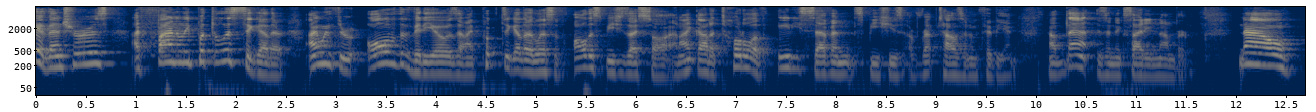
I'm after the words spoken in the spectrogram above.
Hey adventurers, I finally put the list together. I went through all of the videos and I put together a list of all the species I saw and I got a total of 87 species of reptiles and amphibian. Now that is an exciting number. Now,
